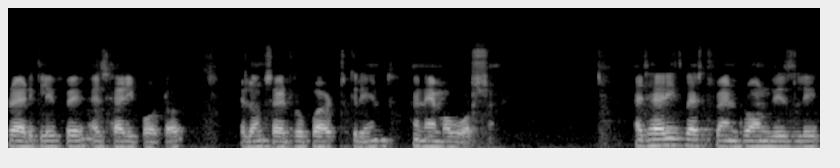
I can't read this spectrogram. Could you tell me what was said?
Radcliffe as Harry Potter alongside Rupert Grint and Emma Watson. As Harry's best friend Ron Weasley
